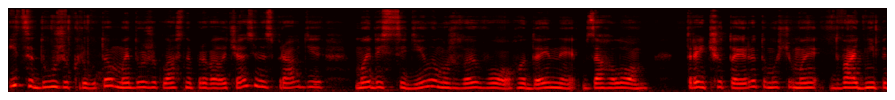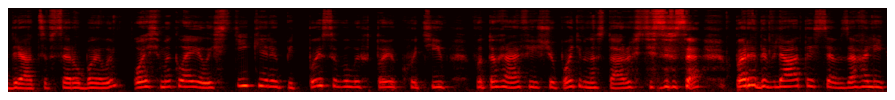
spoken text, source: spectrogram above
І це дуже круто. Ми дуже класно провели час. І насправді ми десь сиділи, можливо, години загалом 3-4, тому що ми два дні підряд це все робили. Ось ми клеїли стікери, підписували, хто як хотів фотографії, щоб потім на старості це все передивлятися. Взагалі,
